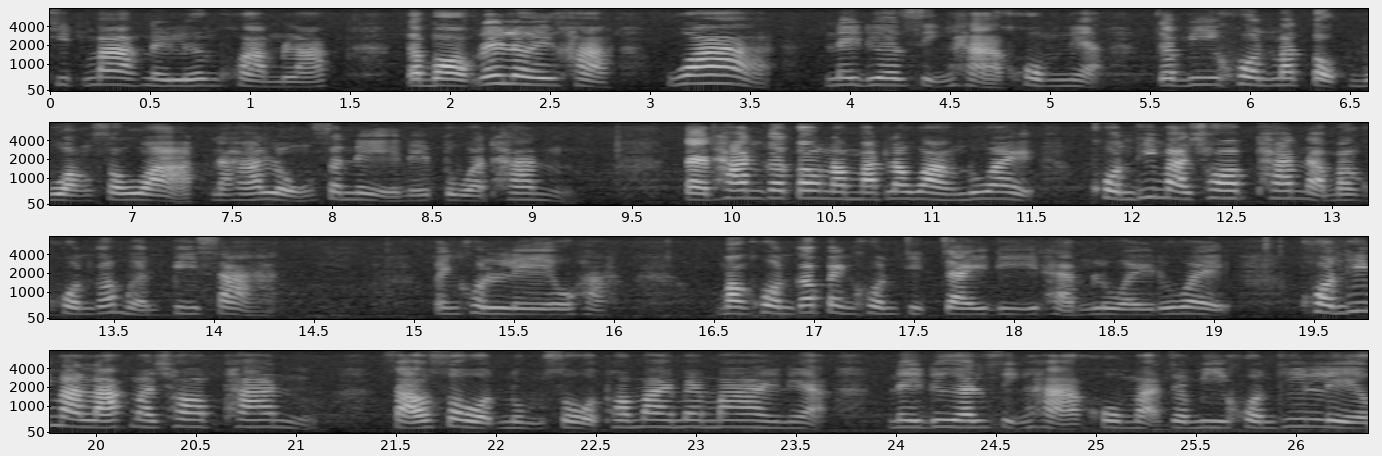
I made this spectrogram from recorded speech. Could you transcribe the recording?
คิดมากในเรื่องความรัก แต่บอกได้เลยค่ะ ว่าในเดือนสิงหาคมเนี่ย จะมีคนมาตกบ่วงสวาดนะคะ หลงเสน่ห์ในตัวท่าน แต่ท่านก็ต้องระมัดระวังด้วย คนที่มาชอบท่านอะบางคนก็เหมือนปีศาจเป็นคนเลวค่ะ บางคนก็เป็นคนจิตใจดีแถมรวยด้วย คนที่มารักมาชอบท่านสาวโสด หนุ่มโสดพ่อไม้แม่ไม้เนี่ย ในเดือนสิงหาคมอะจะมีคนที่เลว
